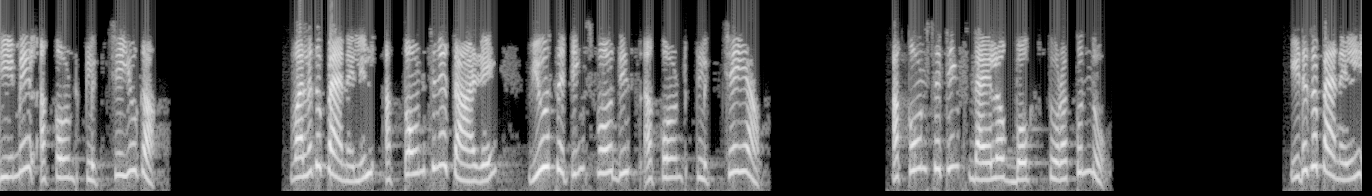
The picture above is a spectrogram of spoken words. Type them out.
Gmail account click ചെയ്യുക. വലതു പാനലിൽ അക്കൗണ്ട്സിന് താഴെ view settings for this account click ചെയ്യാം. അക്കൌണ്ട് സെറ്റിംഗ്സ് ഡയലോഗ് ബോക്സ് തുറക്കുന്നു. ഇടതു പാനലിൽ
